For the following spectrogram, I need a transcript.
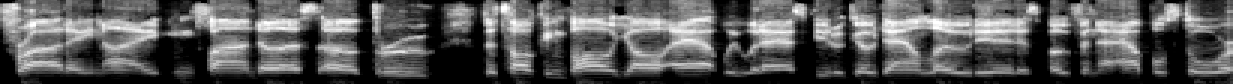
Friday night. You can find us uh, through the Talking Ball Y'all app. We would ask you to go download it. It's both in the Apple Store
